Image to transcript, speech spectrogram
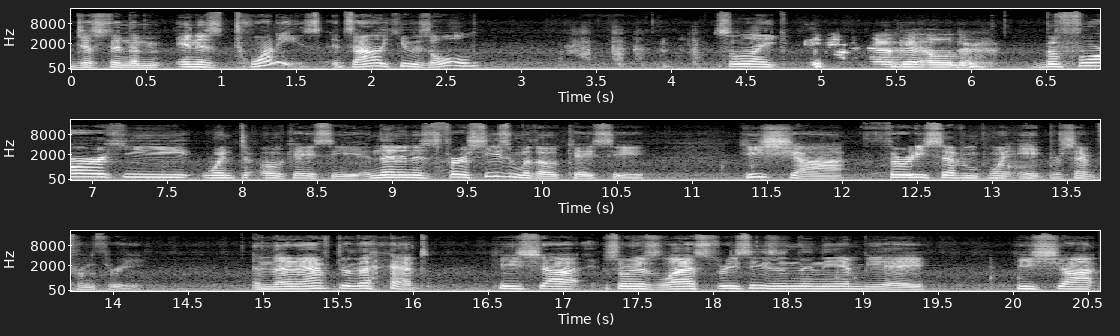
Just in the in his 20s. It's not like he was old. So like He's a bit older. Before he went to OKC, and then in his first season with OKC, he shot 37.8% from three. And then after that, he shot, so in his last three seasons in the NBA, he shot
